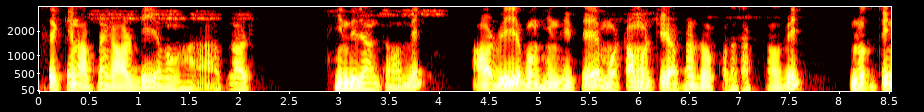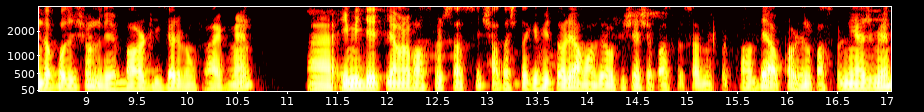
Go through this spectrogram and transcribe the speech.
সেকেন্ড আপনাকে আরবি এবং আপনার হিন্দি জানতে হবে। আরবি এবং হিন্দিতে মোটামুটি আপনার দক্ষতা থাকতে হবে। মূলত তিনটা পজিশন লেবার রিগার এবং ফ্ল্যাগম্যান ইমিডিয়েটলি আমরা পাসপোর্ট চাচ্ছি। সাতাশ তারিখের ভিতরে আমাদের অফিসে এসে পাসপোর্ট সাবমিট করতে হবে। আপনার অরিজিনাল পাসপোর্ট নিয়ে আসবেন।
